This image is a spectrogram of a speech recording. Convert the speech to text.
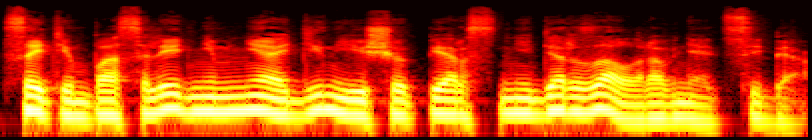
С этим последним ни один еще перс не дерзал равнять себя.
